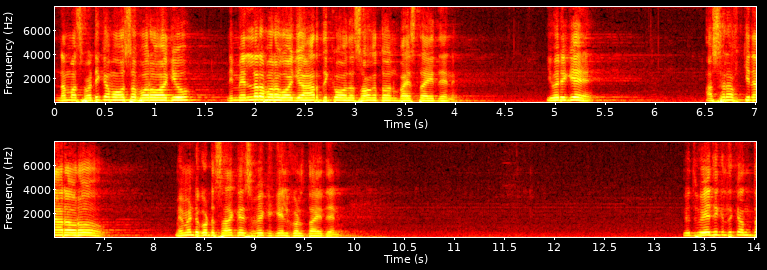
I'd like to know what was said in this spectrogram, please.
ನಮ್ಮ ಸ್ಫಟಿಕ ಮಹೋತ್ಸವ ಪರವಾಗಿಯೂ ನಿಮ್ಮೆಲ್ಲರ ಪರವಾಗಿಯೂ ಹಾರ್ದಿಕವಾದ ಸ್ವಾಗತವನ್ನು ಬಯಸ್ತಾ ಇದ್ದೇನೆ. ಇವರಿಗೆ ಅಶ್ರಫ್ ಕಿನಾರ್ ಅವರು ಮೆಮೆಂಟ್ ಕೊಟ್ಟು ಸಹಕರಿಸಬೇಕು ಕೇಳಿಕೊಳ್ತಾ ಇದ್ದೇನೆ. ಇವತ್ತು ವೇದಿಕತಕ್ಕಂಥ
